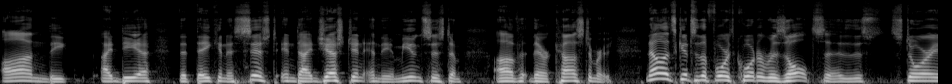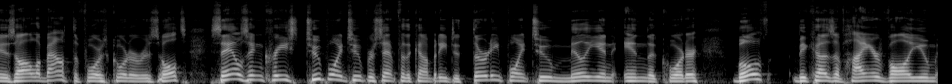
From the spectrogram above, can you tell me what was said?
on the idea that they can assist in digestion and the immune system of their customers. Now let's get to the fourth quarter results. Uh, this story is all about the fourth quarter results. Sales increased 2.2% for the company to 30.2 million in the quarter. Both because of higher volume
